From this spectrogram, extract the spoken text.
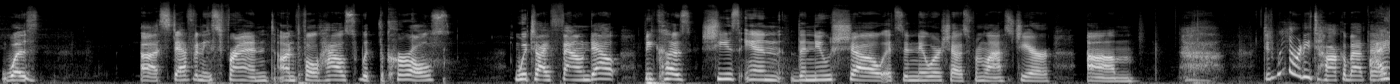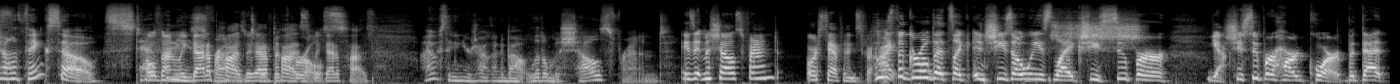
was uh, Stephanie's friend on Full House with the curls, which I found out because she's in the new show. It's a newer show. It's from last year. Um, did we already talk about this? I don't think so. Hold on, we gotta pause. We gotta pause. We curls. gotta pause. I was thinking you're talking about little Michelle's friend. Is it Michelle's friend or Stephanie's friend? Who's I- the girl that's like, and she's always like, she's super, Yeah. she's super hardcore, but that,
